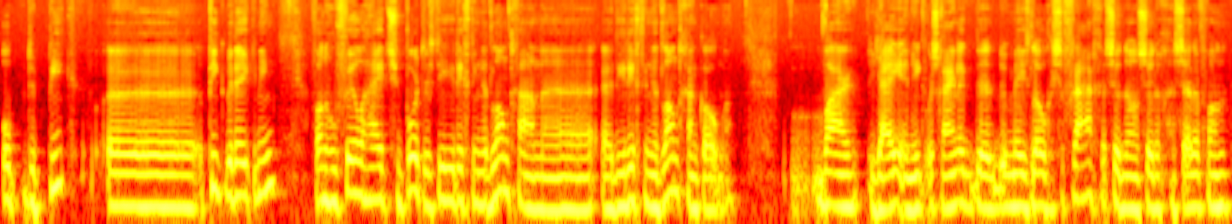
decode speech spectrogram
op de piek, piekberekening van hoeveelheid supporters die richting het land gaan, die richting het land gaan komen. Waar jij en ik waarschijnlijk de, de meest logische vragen zullen, dan zullen gaan stellen van...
